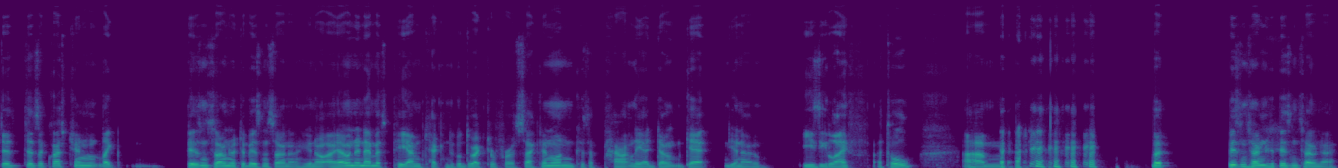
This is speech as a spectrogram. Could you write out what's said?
There's a question like business owner to business owner. You know, I own an MSP. I'm technical director for a second one because apparently I don't get you know easy life at all. Um, but business owner to business owner,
